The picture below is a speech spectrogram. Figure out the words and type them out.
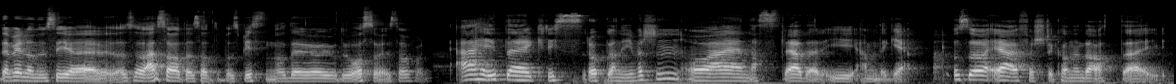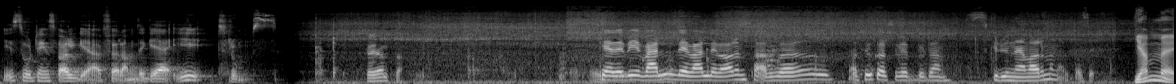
det vil jeg nå si. Altså, jeg sa at jeg satte på spissen, og det gjør jo du også i så fall. Jeg heter Chris Rokkan Iversen, og jeg er nestleder i MDG. Og så er jeg førstekandidat i stortingsvalget for MDG i Troms. Skal jeg hjelpe? Ok, Det blir veldig veldig varmt her, så jeg tror kanskje vi burde skru ned varmen. Hjemme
